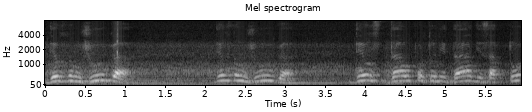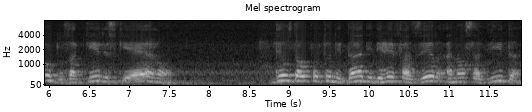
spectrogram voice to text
Deus não julga, Deus não julga. Deus dá oportunidades a todos aqueles que erram. Deus dá oportunidade de refazer a nossa vida.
